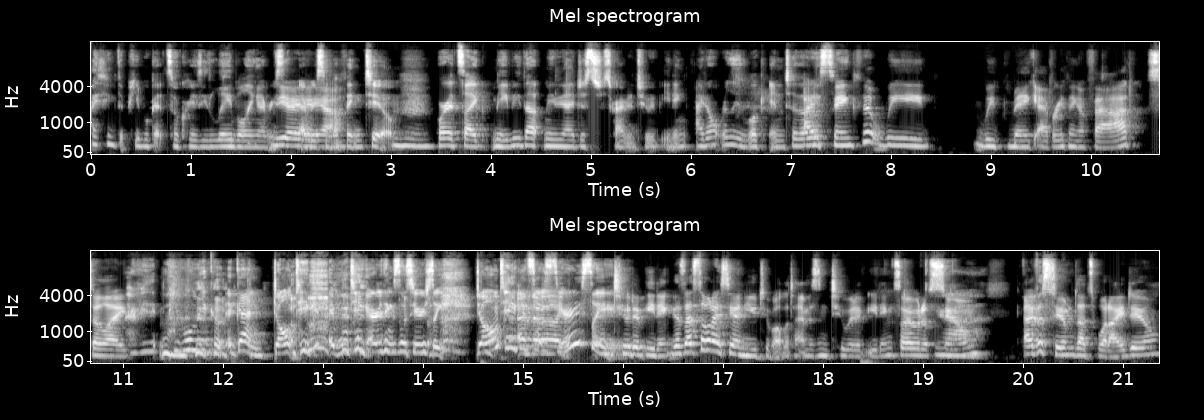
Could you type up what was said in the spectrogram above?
I think that people get so crazy labeling every Yeah, yeah, every yeah. single thing too. Mhm. Where it's like maybe that maybe I just described intuitive eating. I don't really look into those. I think that we we make everything a fad. So like Everything- people make again don't take it we take everything so seriously don't take it so like, seriously intuitive eating because that's what I see on YouTube all the time is intuitive eating. So I would assume. I've assumed that's what I do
